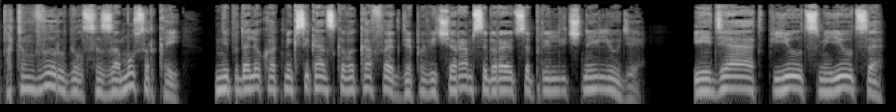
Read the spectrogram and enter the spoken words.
а потом вырубился за мусоркой неподалеку от мексиканского кафе, где по вечерам собираются приличные люди. Едят, пьют, смеются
